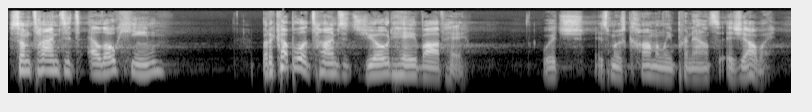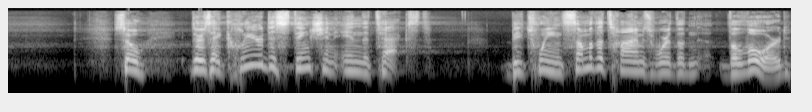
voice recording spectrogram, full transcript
Sometimes it's Elohim, but a couple of times it's Yod He Vav He, which is most commonly pronounced as Yahweh. So there's a clear distinction in the text between some of the times where the, the Lord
